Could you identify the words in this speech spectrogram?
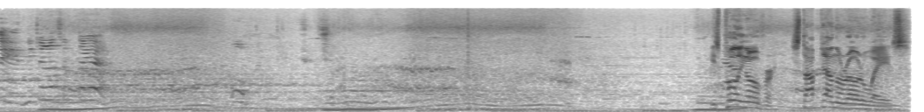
मैं थोड़ा तेज नहीं चला सकता यार ओह He's pulling over. Stop down the road a ways.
